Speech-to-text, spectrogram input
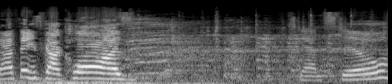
That thing's got claws. Stand still.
